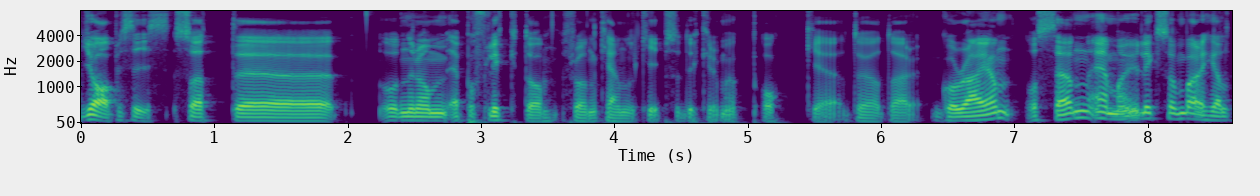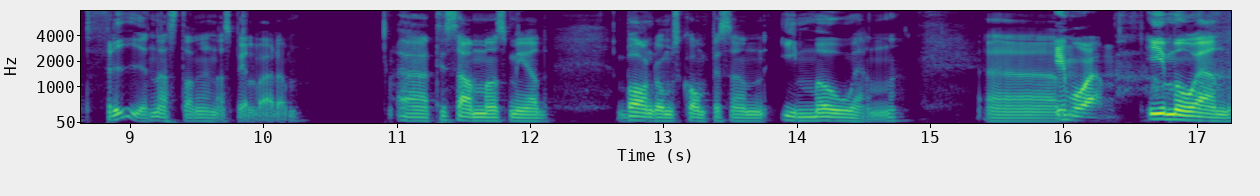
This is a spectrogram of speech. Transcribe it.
Ja, precis. Så att, och när de är på flykt då från Candlekeep så dyker de upp och dödar Gorion. Och sen är man ju liksom bara helt fri nästan i den här spelvärlden. Eh, tillsammans med barndomskompisen Imoen. Eh, Imoen. Imoen,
